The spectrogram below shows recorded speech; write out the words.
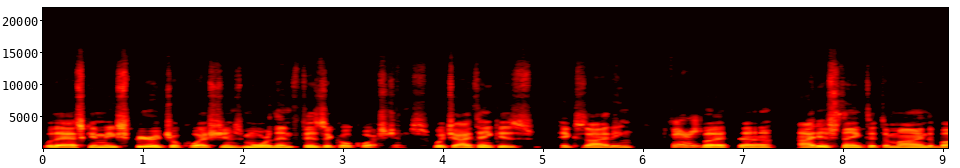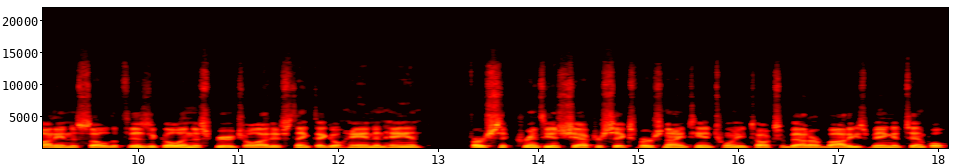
with asking me spiritual questions more than physical questions which i think is exciting. Very. But uh, i just think that the mind the body and the soul the physical and the spiritual i just think they go hand in hand. First corinthians chapter 6 verse 19 and 20 talks about our bodies being a temple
